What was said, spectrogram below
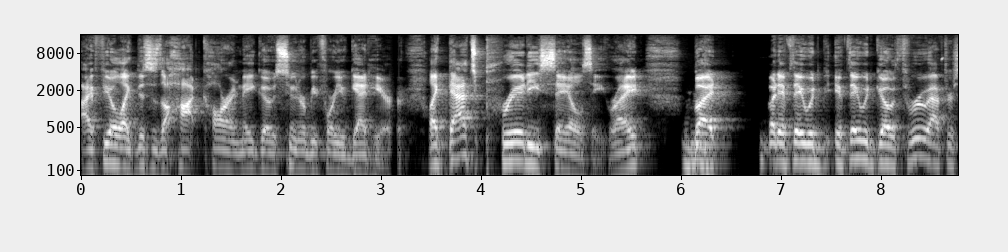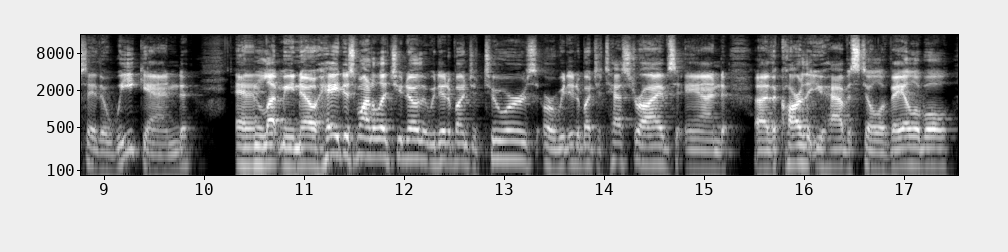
I feel like this is a hot car and may go sooner before you get here." Like that's pretty salesy, right? Mm-hmm. But but if they would if they would go through after say the weekend and let me know, hey, just want to let you know that we did a bunch of tours or we did a bunch of test drives and uh, the car that you have is still available.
